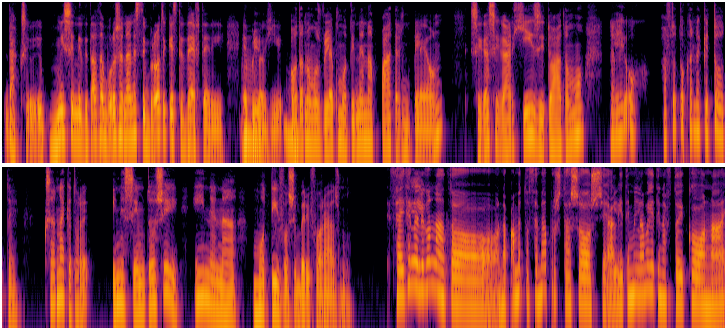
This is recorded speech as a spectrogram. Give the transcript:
Εντάξει, μη συνειδητά θα μπορούσε να είναι στην πρώτη και στη δεύτερη Μμ, επιλογή. μμ. Όταν όμως βλέπουμε ότι είναι ένα pattern πλέον, σιγά σιγά αρχίζει το άτομο να λέει «Ωχ, αυτό το έκανα και τότε, ξανά και τώρα». Είναι σύμπτωση ή είναι ένα μοτίβο συμπεριφοράς μου; Θα ήθελα λίγο να, το, να πάμε το θέμα προς τα social, γιατί μιλάμε για την αυτοεικόνα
